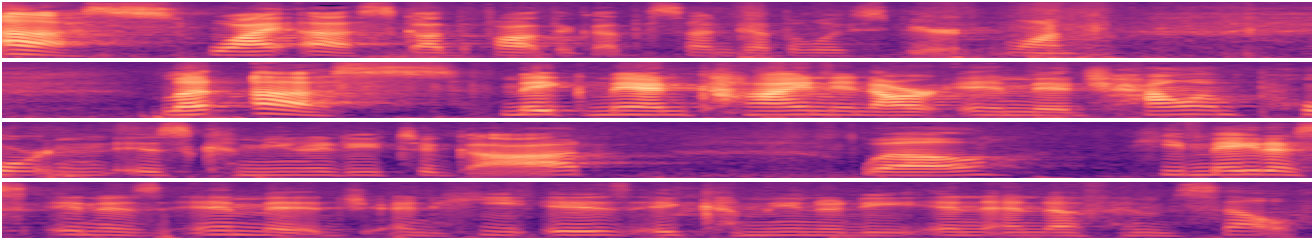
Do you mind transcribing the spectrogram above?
us, why us? God the Father, God the Son, God the Holy Spirit, one. Let us make mankind in our image. How important is community to God? Well, He made us in His image, and He is a community in and of Himself.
